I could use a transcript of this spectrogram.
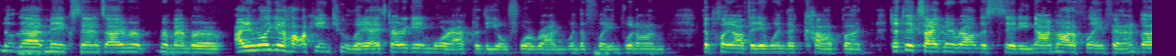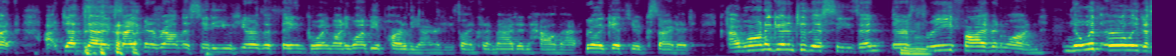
No, that makes sense. I re- remember I didn't really get hockey in too late. I started getting more after the 04 run when the Flames went on the playoff. They didn't win the cup, but just the excitement around the city. Now, I'm not a Flame fan, but uh, just that excitement around the city. You hear the thing going on. You want to be a part of the energy. So I could imagine how that really gets you excited. I want to get into this season. They're mm-hmm. three, five, and one. No, it's early to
